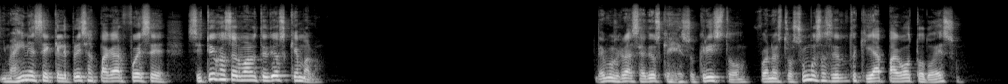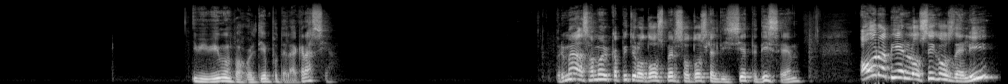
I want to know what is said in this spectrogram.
Imagínense que el precio a pagar fuese, si tu hijo lo malo ante Dios, quémalo. Demos gracias a Dios que Jesucristo fue nuestro sumo sacerdote que ya pagó todo eso. Y vivimos bajo el tiempo de la gracia. Primera Samuel capítulo 2, verso 12 al 17 dice, Ahora bien, los hijos de Eli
